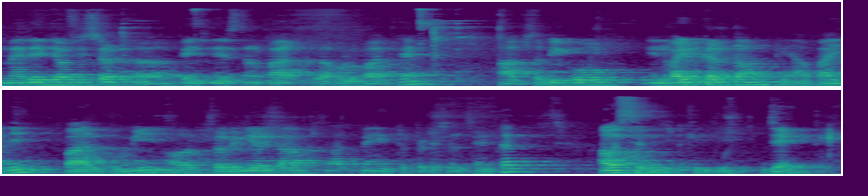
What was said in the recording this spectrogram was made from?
Marriage officer Pench national park Rahul बात है, आप सभी को इनवाइट करता हूँ कि आप आइए पार्क भूमि और सोविनियर का साथ में इंटरप्रिटेशन सेंटर अवश्य विज़िट कीजिए। जय हिंद।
